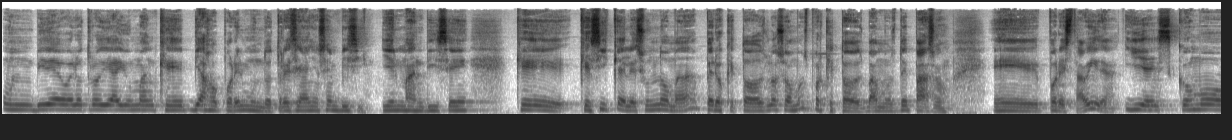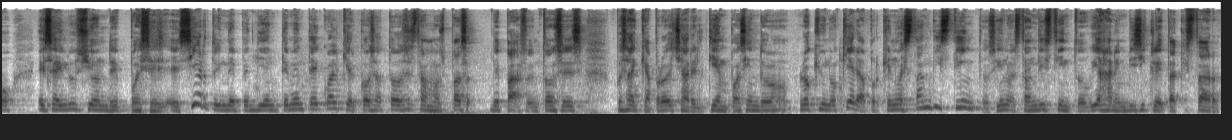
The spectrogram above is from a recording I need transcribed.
un video el otro día de un man que viajó por el mundo 13 años en bici y el man dice que, que sí, que él es un nómada, pero que todos lo somos porque todos vamos de paso eh, por esta vida. Y es como esa ilusión de, pues es, cierto, independientemente de cualquier cosa, todos estamos de paso. Entonces, pues hay que aprovechar el tiempo haciendo lo que uno quiera, porque no es tan distinto, ¿sí? No es tan distinto viajar en bicicleta que estar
